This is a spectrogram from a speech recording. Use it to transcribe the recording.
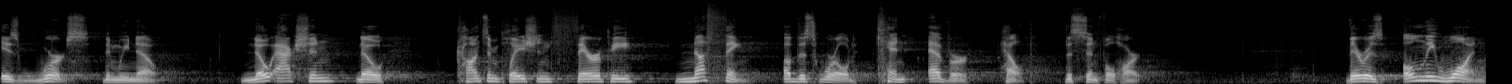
is worse than we know. No action, no contemplation, therapy, nothing of this world can ever help the sinful heart. There is only one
